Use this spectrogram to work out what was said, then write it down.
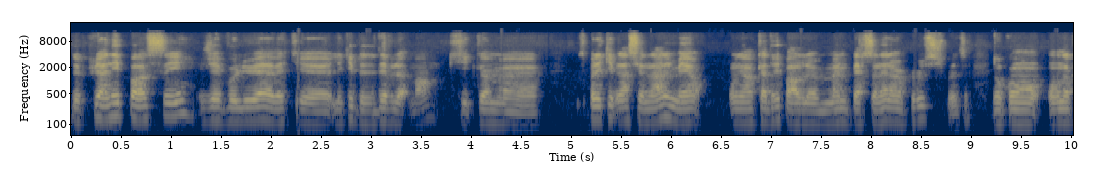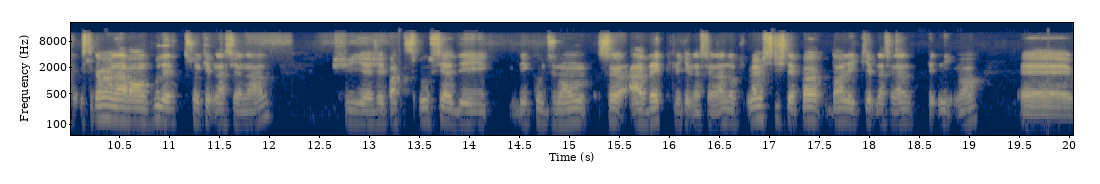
depuis l'année passée, évolué avec l'équipe de développement, qui est comme. c'est pas l'équipe nationale, mais on est encadré par le même personnel un peu, si je peux dire. Donc, on, on c'est comme un avant-goût d'être sur l'équipe nationale. Puis euh, j'ai participé aussi à des, des, Coupes du Monde, ça avec l'équipe nationale. Donc même si je n'étais pas dans l'équipe nationale techniquement, euh,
